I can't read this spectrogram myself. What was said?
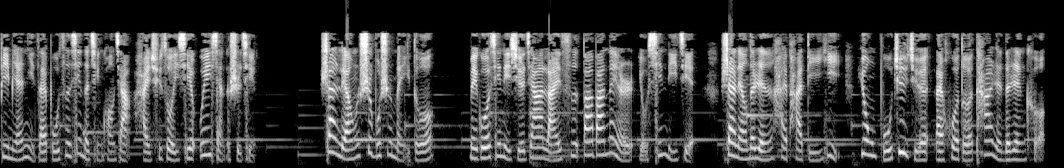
避免你在不自信的情况下还去做一些危险的事情。善良是不是美德？美国心理学家莱斯·巴巴内尔有新理解：善良的人害怕敌意，用不拒绝来获得他人的认可。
